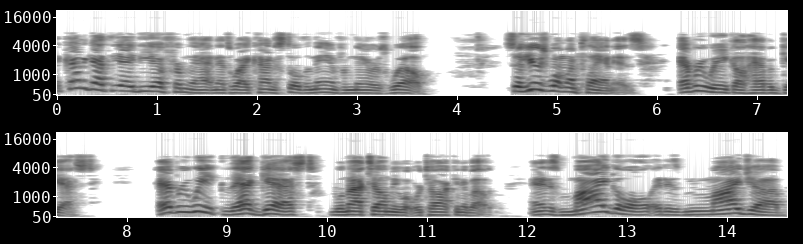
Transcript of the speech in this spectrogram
I kind of got the idea from that, and that's why I kind of stole the name from there as well. So, here's what my plan is every week I'll have a guest. Every week, that guest will not tell me what we're talking about. And it is my goal, it is my job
